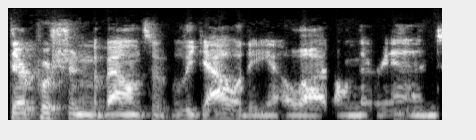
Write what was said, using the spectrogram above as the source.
they're pushing the balance of legality a lot on their end,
